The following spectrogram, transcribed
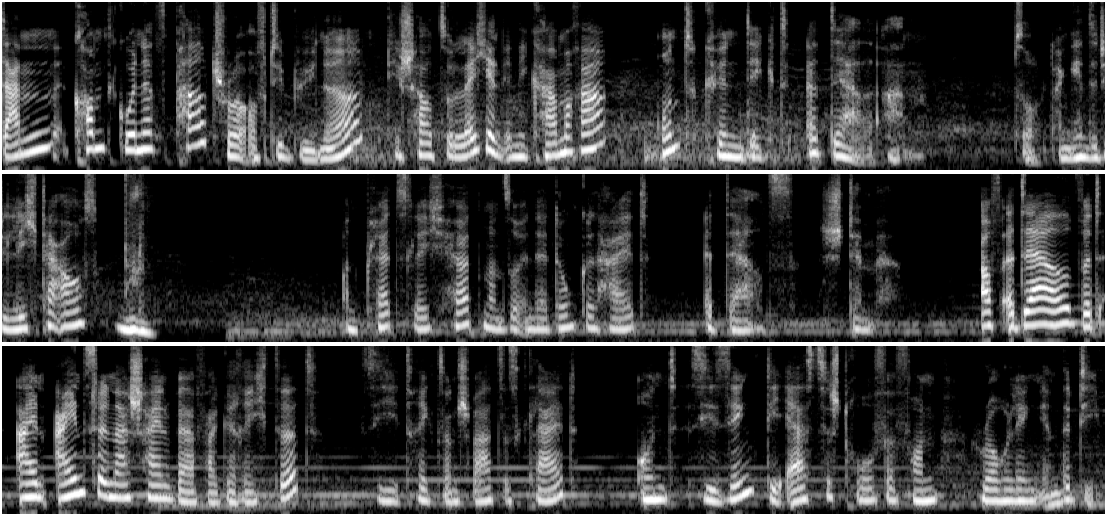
dann kommt Gwyneth Paltrow auf die Bühne, die schaut so lächelnd in die Kamera und kündigt Adele an. So, dann gehen so die Lichter aus. Und plötzlich hört man so in der Dunkelheit Adeles Stimme. Auf Adele wird ein einzelner Scheinwerfer gerichtet. Sie trägt so ein schwarzes Kleid und sie singt die erste Strophe von Rolling in the Deep.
